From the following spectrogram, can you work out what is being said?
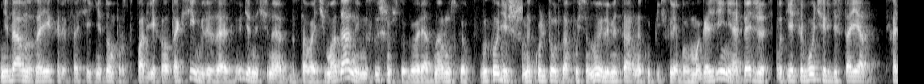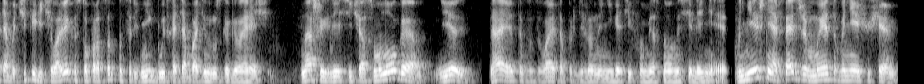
Недавно заехали в соседний дом, просто подъехало такси, вылезают люди, начинают доставать чемоданы, и мы слышим, что говорят на русском. Выходишь на культуру, допустим, ну элементарно купить хлеба в магазине, опять же, вот если в очереди стоят хотя бы 4 человека, стопроцентно среди них будет хотя бы один русскоговорящий. Наших здесь сейчас много, и да, это вызывает определенный негатив у местного населения. Внешне, опять же, мы этого не ощущаем.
